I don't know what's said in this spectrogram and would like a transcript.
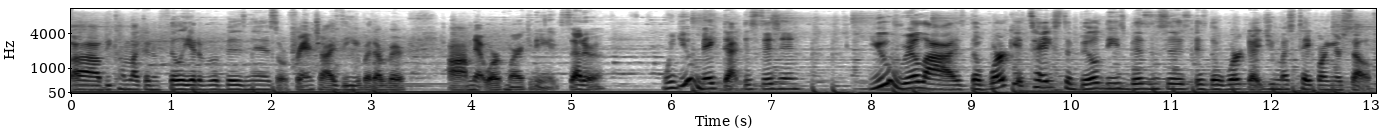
uh, become like an affiliate of a business or franchisee or whatever, um, network marketing, etc. When you make that decision, you realize the work it takes to build these businesses is the work that you must take on yourself,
